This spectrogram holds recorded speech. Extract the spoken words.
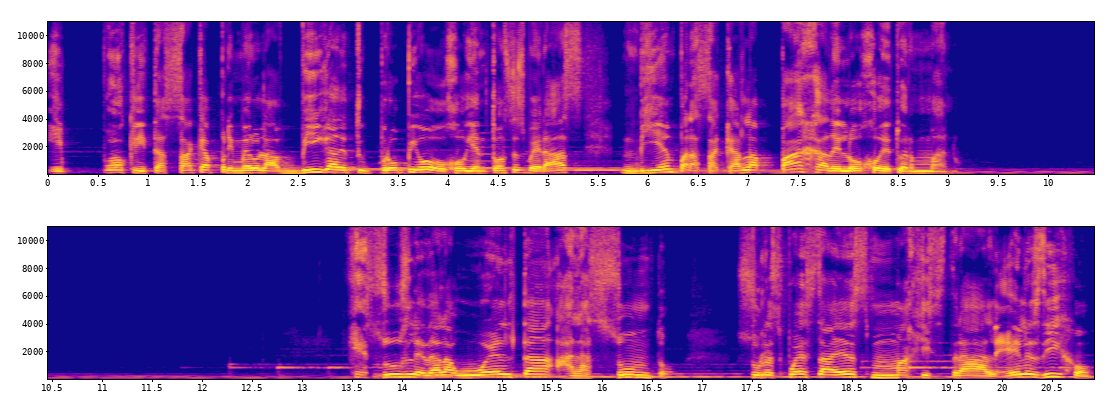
Hipócrita, saca primero la viga de tu propio ojo y entonces verás bien para sacar la paja del ojo de tu hermano. Jesús le da la vuelta al asunto. Su respuesta es magistral. Él les dijo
